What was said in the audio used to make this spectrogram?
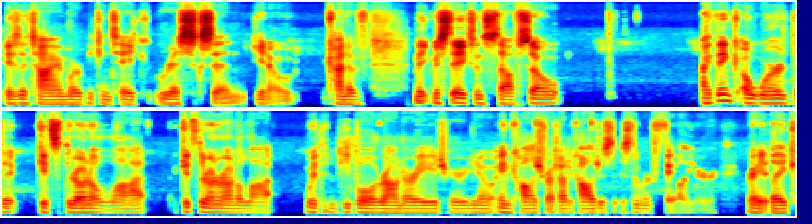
is a time where we can take risks and you know kind of make mistakes and stuff so i think a word that gets thrown a lot gets thrown around a lot within people around our age or you know in college fresh out of college is, is the word failure right? Like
